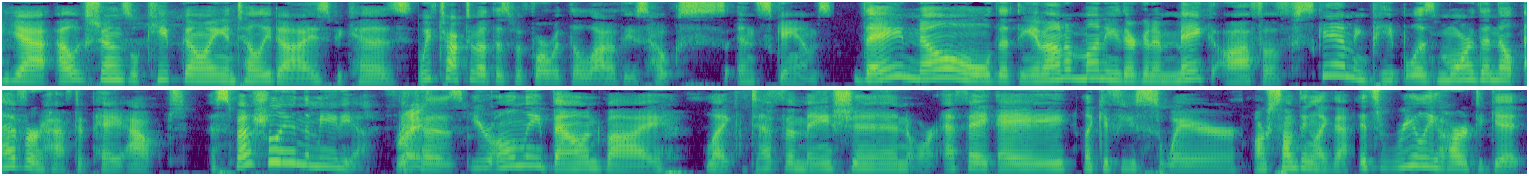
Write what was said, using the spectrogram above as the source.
yeah, Alex Jones will keep going until he dies because we've talked about this before with a lot of these hoax and scams. They know that the amount of money they're going to make off of scamming people is more than they'll ever have to pay out, especially in the media, Right. because you're only bound by like defamation or FAA, like if you swear or something like that. It's really hard to get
